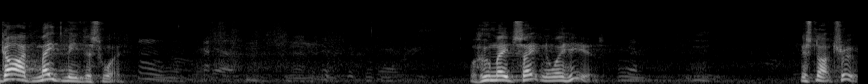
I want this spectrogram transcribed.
God made me this way. Well, who made Satan the way he is? It's not true.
